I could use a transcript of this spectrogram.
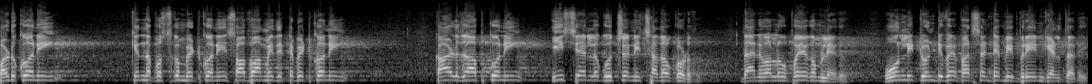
పడుకొని కింద పుస్తకం పెట్టుకొని సోఫా మీద ఇట్ట పెట్టుకొని కాళ్ళు దాపుకొని ఈ చైర్లో కూర్చొని చదవకూడదు. దానివల్ల ఉపయోగం లేదు. ఓన్లీ ట్వంటీ ఫైవ్ పర్సెంటే మీ బ్రెయిన్కి వెళ్తుంది.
